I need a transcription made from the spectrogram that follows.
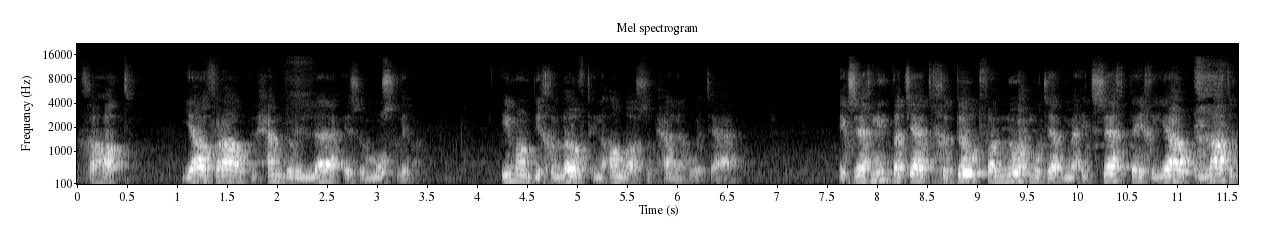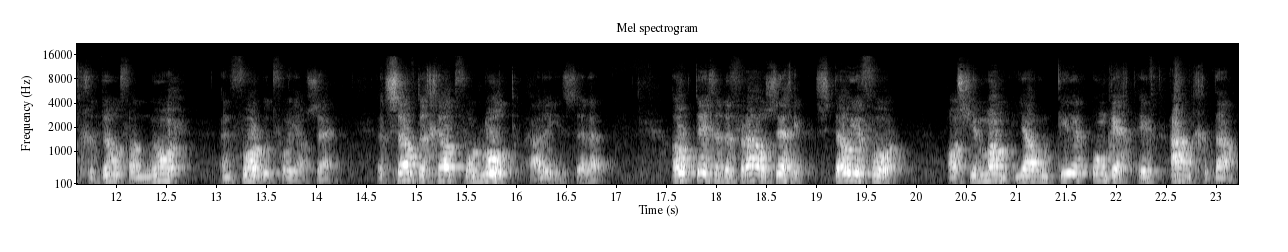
gehad. Jouw vrouw, alhamdulillah, is een moslim. Iemand die gelooft in Allah subhanahu wa ta'ala. Ik zeg niet dat jij het geduld van Noor moet hebben, maar ik zeg tegen jou, laat het geduld van Noor een voorbeeld voor jou zijn. Hetzelfde geldt voor Lot. Ook tegen de vrouw zeg ik, stel je voor, als je man jou een keer onrecht heeft aangedaan,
